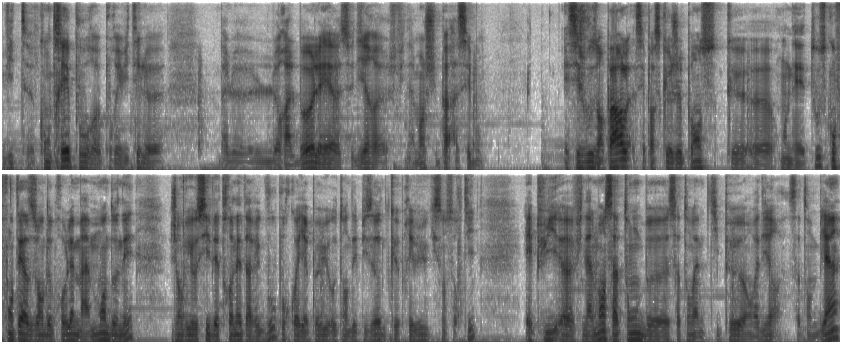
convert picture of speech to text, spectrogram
vite contrer pour, pour éviter le, bah, le, le ras-le-bol et se dire finalement je suis pas assez bon. Et si je vous en parle, c'est parce que je pense que euh, on est tous confrontés à ce genre de problème à un moment donné. J'ai envie aussi d'être honnête avec vous, pourquoi il n'y a pas eu autant d'épisodes que prévu qui sont sortis. Et puis euh, finalement, ça tombe, euh, ça tombe un petit peu, on va dire, ça tombe bien,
